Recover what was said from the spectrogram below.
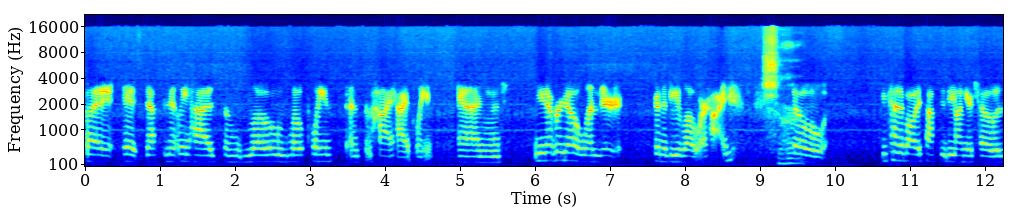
But it definitely has some low, low points and some high, high points. And you never know when they're going to be low or high. Sure. So you kind of always have to be on your toes.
